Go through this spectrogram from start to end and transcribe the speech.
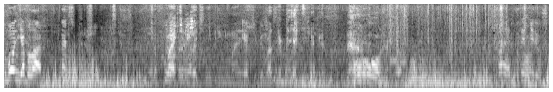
Вон я была. Дальше. Патчик, дочь, не принимаешь. Я тебе. Ладно, блядь. О, А, это ты, Кирюша.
